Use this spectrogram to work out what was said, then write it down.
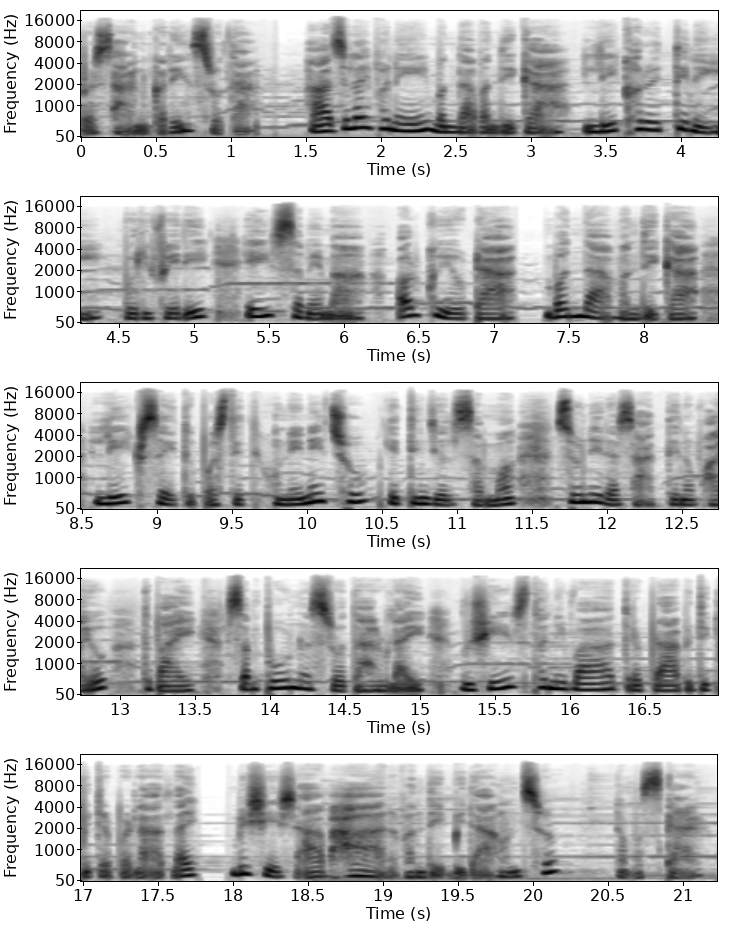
प्रसारण गरे श्रोता। आजलाई भने बन्दाबन्दीका लेखहरू यति नै। भोलि फेरि यही समयमा अर्को एउटा बन्दाबन्दीका लेखसहित उपस्थित हुने नै छु। यतिन्जेलसम्म सुनेर साथ दिनुभयो तपाईँ सम्पूर्ण श्रोताहरूलाई विशेष धन्यवाद र प्राविधिक मित्र प्रहलादलाई विशेष आभार भन्दै बिदा हुन्छु। नमस्कार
